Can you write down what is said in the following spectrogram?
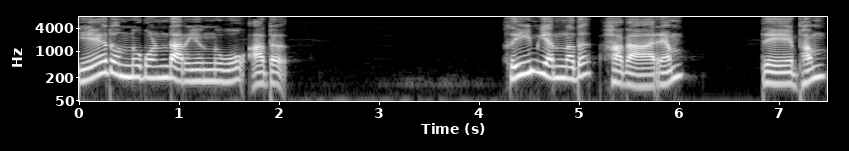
ഏതൊന്നുകൊണ്ടറിയുന്നുവോ അത്? ഹ്രീം എന്നത് ഹകാരം രേഭം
